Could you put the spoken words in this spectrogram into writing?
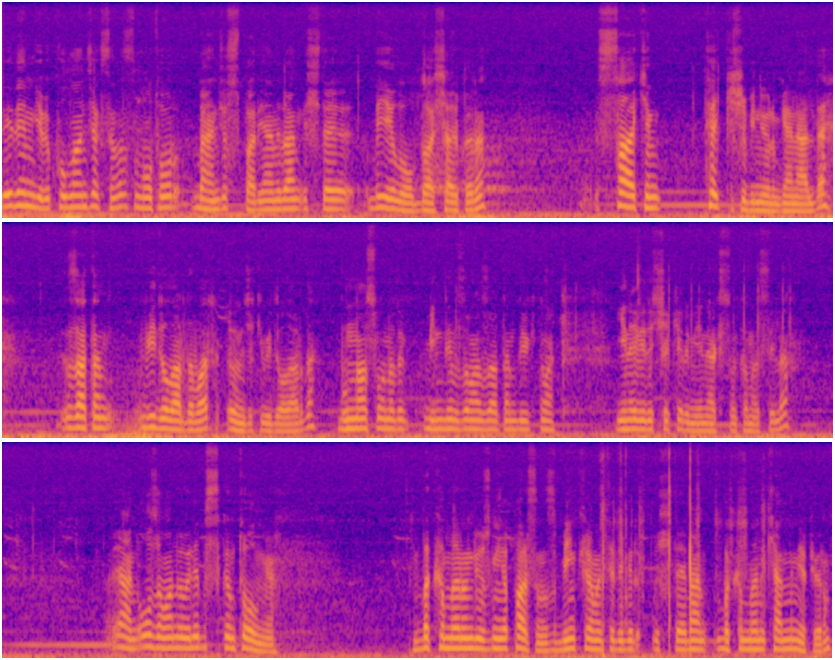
dediğim gibi kullanacaksanız motor bence süper. Yani ben işte bir yıl oldu aşağı yukarı. Sakin tek kişi biniyorum genelde. Zaten videolarda var. Önceki videolarda. Bundan sonra da bindiğim zaman zaten büyük ihtimal yine video çekerim yeni aksiyon kamerasıyla. Yani o zaman öyle bir sıkıntı olmuyor. Bakımlarını düzgün yaparsanız 1000 kilometrede bir işte ben bakımlarını kendim yapıyorum.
